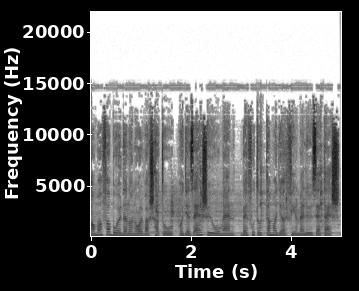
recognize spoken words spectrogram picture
A MAFA oldalon olvasható, hogy az első Omen befutott a magyar film előzetes.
